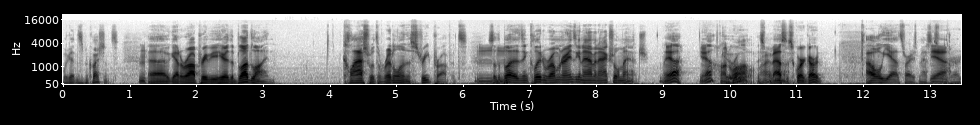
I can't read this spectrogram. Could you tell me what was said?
we'll get into some questions. Uh, we got a Raw preview here. The Bloodline clash with Riddle and the Street Profits. So the Mhm. blood, including Roman Reigns, going to have an actual match. Yeah, yeah, on Cool. Raw. It's Madison. Square Garden. Oh yeah, that's right. It's Madison Yeah. Square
